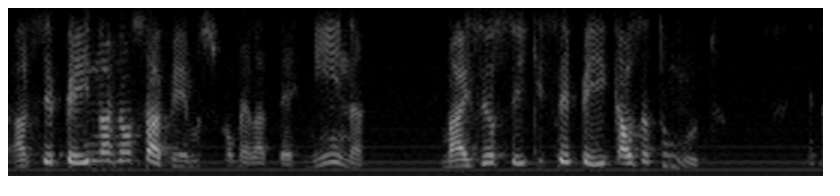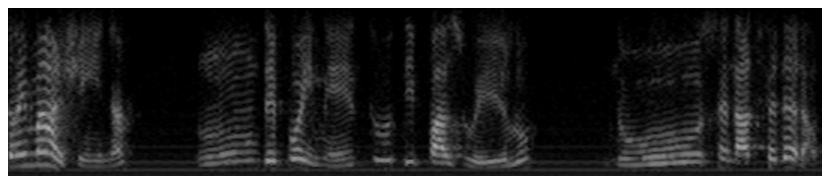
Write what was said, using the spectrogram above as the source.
A CPI nós não sabemos como ela termina, mas eu sei que CPI causa tumulto. Então imagina um depoimento de Pazuello no Senado Federal.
